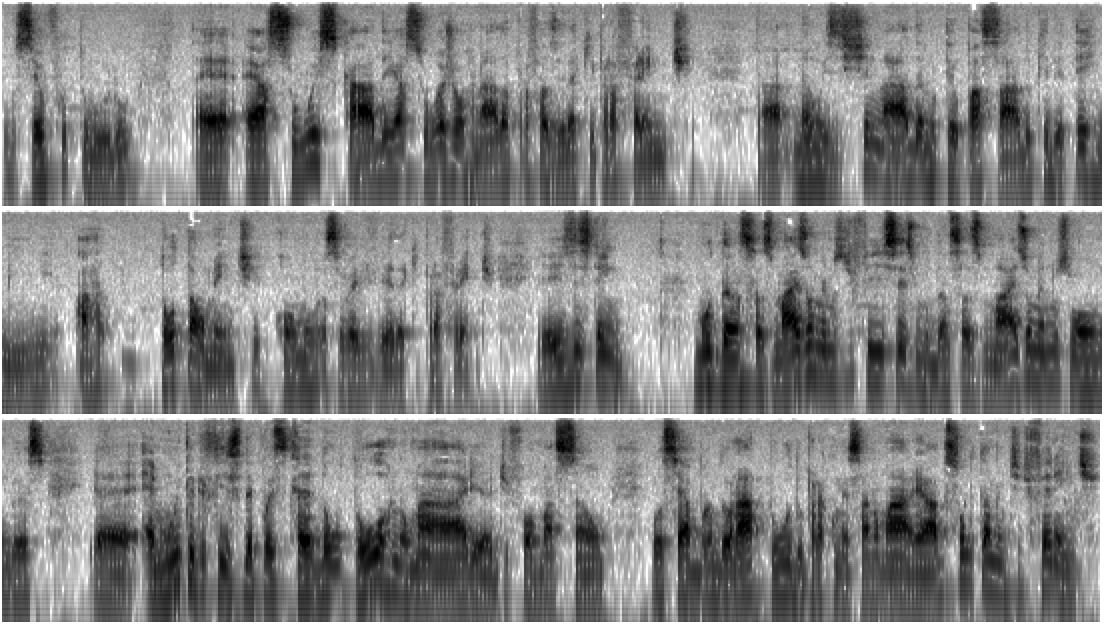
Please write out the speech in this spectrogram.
O seu futuro é, é a sua escada e a sua jornada para fazer daqui para frente. Tá? Não existe nada no teu passado que determine a, totalmente como você vai viver daqui para frente. E aí existem mudanças mais ou menos difíceis, mudanças mais ou menos longas. É, é muito difícil depois que você é doutor numa área de formação você abandonar tudo para começar numa área absolutamente diferente.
